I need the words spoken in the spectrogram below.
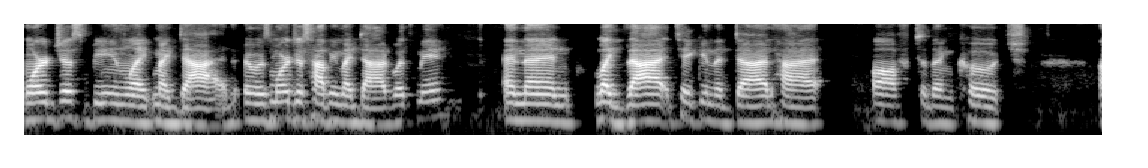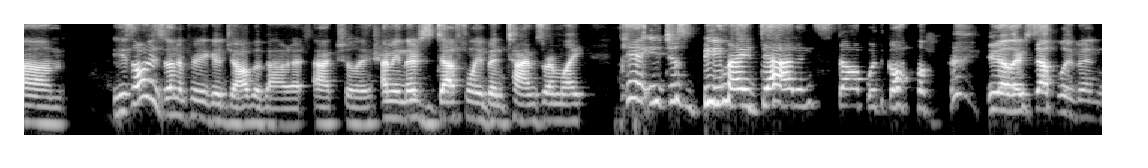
more just being like my dad. It was more just having my dad with me. And then like that, taking the dad hat off to then coach. Um, he's always done a pretty good job about it, actually. I mean, there's definitely been times where I'm like, can't you just be my dad and stop with golf? you know, there's definitely been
